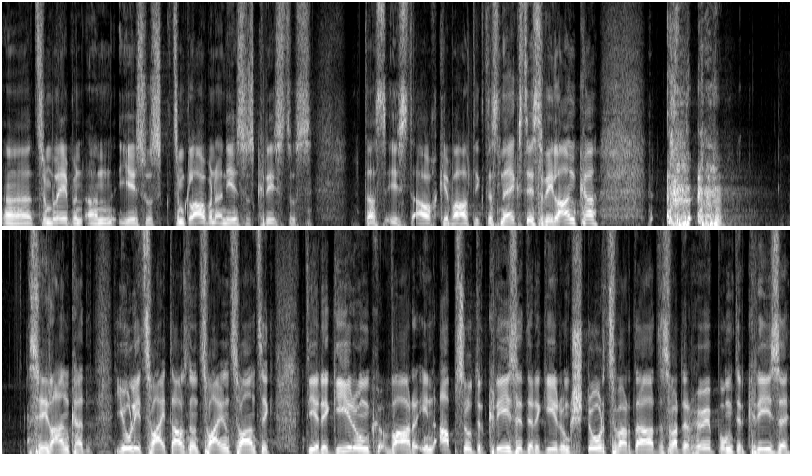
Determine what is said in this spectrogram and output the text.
äh, zum Leben an Jesus, zum Glauben an Jesus Christus. Das ist auch gewaltig. Das nächste ist Sri Lanka. Sri Lanka, Juli 2022. Die Regierung war in absoluter Krise. Der Regierungssturz war da. Das war der Höhepunkt der Krise.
